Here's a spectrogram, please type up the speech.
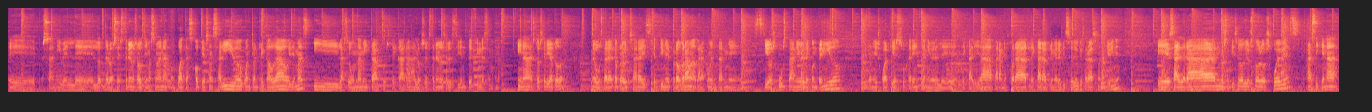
eh, pues a nivel de, lo, de, los estrenos la última semana, con cuántas copias han salido, cuánto han recaudado y demás. Y la segunda mitad, pues de cara a los estrenos del siguiente fin de semana. Y nada, esto sería todo. Me gustaría que aprovecharais este primer programa para comentarme si os gusta a nivel de contenido, tenéis cualquier sugerencia a nivel de, calidad para mejorar de cara al primer episodio, que será la semana que viene. Eh, saldrán los episodios todos los jueves, así que nada,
